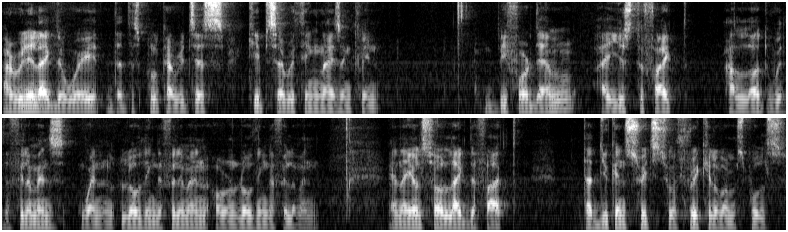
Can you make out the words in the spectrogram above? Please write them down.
I really like the way that the spool cartridges keeps everything nice and clean. Before them, I used to fight a lot with the filaments when loading the filament or unloading the filament. And I also like the fact that you can switch to 3 kilogram spools.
